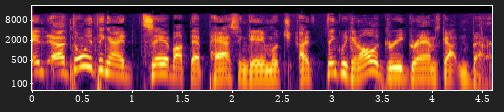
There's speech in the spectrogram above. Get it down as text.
and uh, the only thing I'd say about that passing game, which I think we can all agree, Graham's gotten better.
